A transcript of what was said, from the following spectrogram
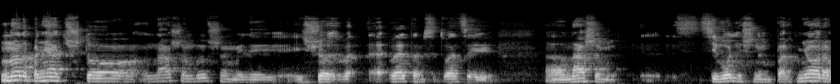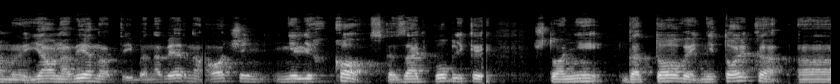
Ну, надо понять, что нашим бывшим или еще в, в этом ситуации э, нашим сегодняшним партнерам явно верно, ибо, наверное, очень нелегко сказать публике, что они готовы не только э,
